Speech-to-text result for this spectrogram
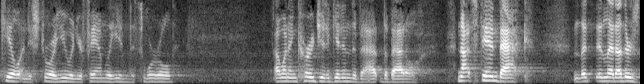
kill, and destroy you and your family in this world. I want to encourage you to get into the battle, not stand back and let, and let others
